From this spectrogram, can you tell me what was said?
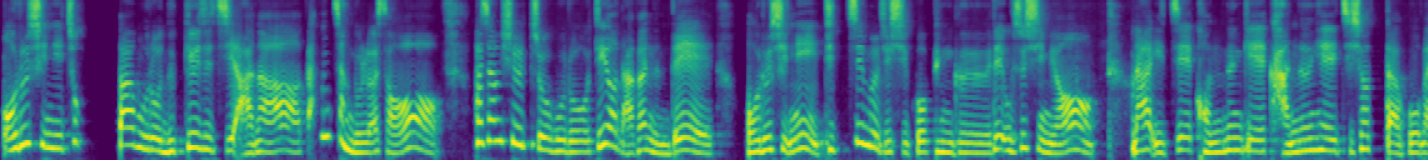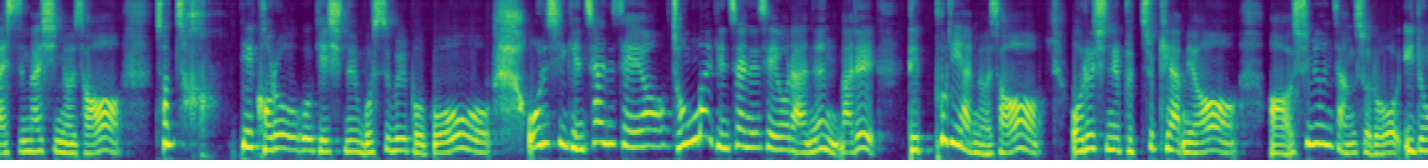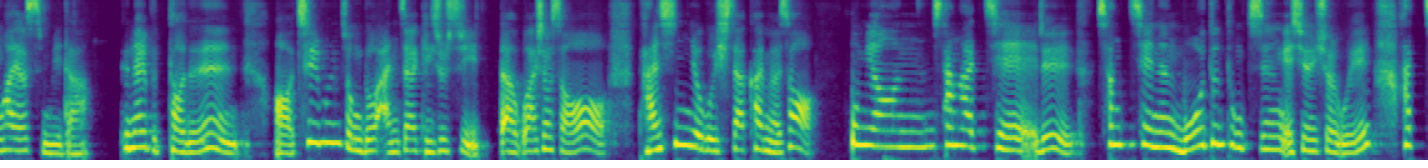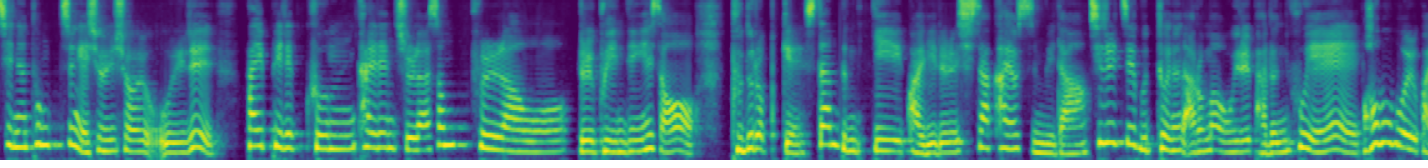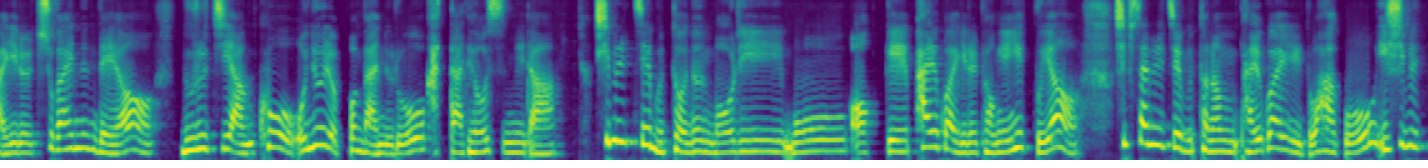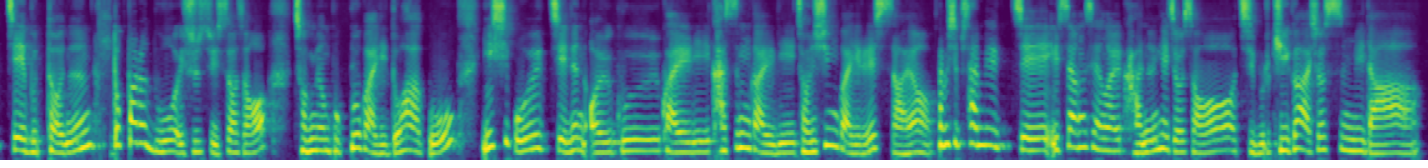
어르신이 촉감으로 느껴지지 않아 깜짝 놀라서 화장실 쪽으로 뛰어나갔는데 어르신이 뒷짐을 지시고 빙그레 웃으시며 나 이제 걷는 게 가능해지셨다고 말씀하시면서 천천히 걸어오고 계시는 모습을 보고 어르신 괜찮으세요? 정말 괜찮으세요? 라는 말을 되풀이하면서 어르신을 부축해하며 어, 수면 장소로 이동하였습니다. 그날부터는 어, 7분 정도 앉아 계실 수 있다고 하셔서 반신욕을 시작하면서 후면 상하체를 상체는 모든 통증 에센셜 오일, 하체는 통증 에센셜 오일을 hypericum calendula sunflower를 blending해서 부드럽게 쓰다듬기 관리를 시작하였습니다. 7일째부터는 아로마 오일을 바른 후에 herb ball 관리를 추가했는데요. 누르지 않고 온열 요법만으로 갖다 대었습니다. 10일째부터는 머리, 목, 어깨, 팔 관리를 병행했고요. 13일째부터는 발 관리도 하고 20일째부터는 똑바로 누워 있을 수 있어서 전면 복부 관리도 하고 25일째는 얼굴 관리, 가슴 관리, 전신 관리를 했어요. 33일째 일상생활 가능해져서 집으로 귀가하셨습니다.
